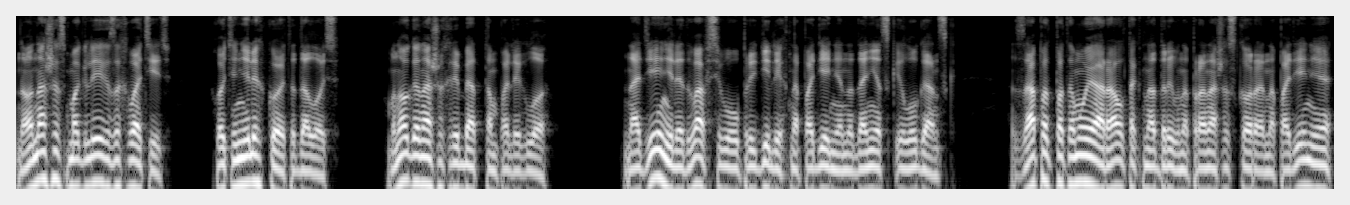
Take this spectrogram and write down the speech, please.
Но наши смогли их захватить, хоть и нелегко это далось. Много наших ребят там полегло. На день или два всего упредили их нападение на Донецк и Луганск. Запад потому и орал так надрывно про наше скорое нападение,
